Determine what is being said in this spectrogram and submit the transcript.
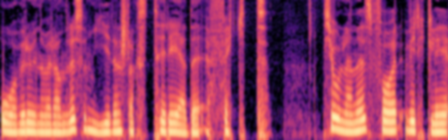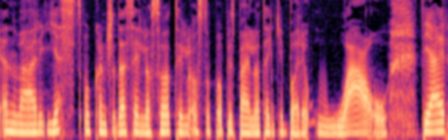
over og under hverandre, som gir en slags 3D-effekt. Kjolen hennes får virkelig enhver gjest, og kanskje deg selv også, til å stoppe opp i speilet og tenke bare wow! De er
